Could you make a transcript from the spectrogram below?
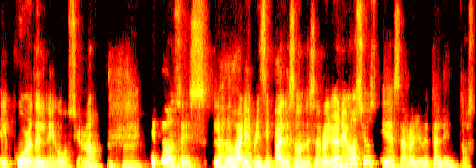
el, core del negocio, ¿no? Entonces, las dos áreas principales son desarrollo de negocios y desarrollo de talentos.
